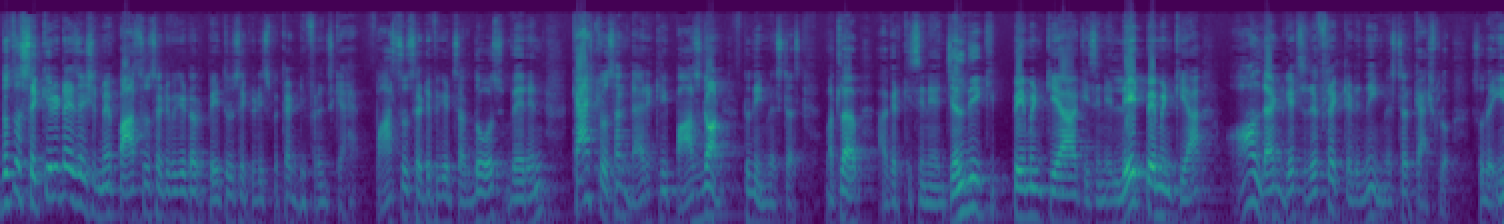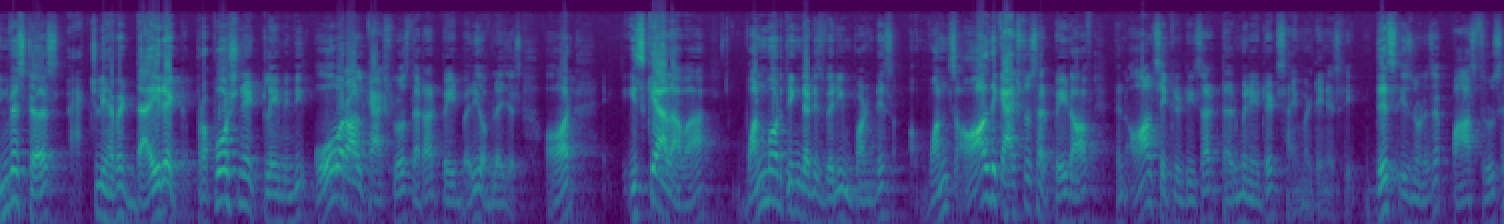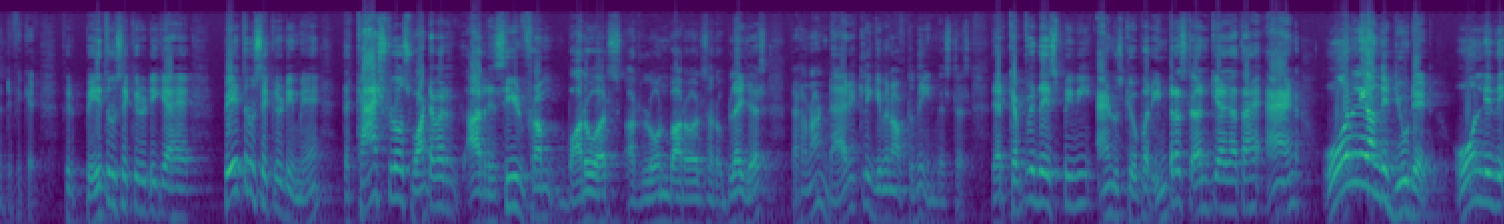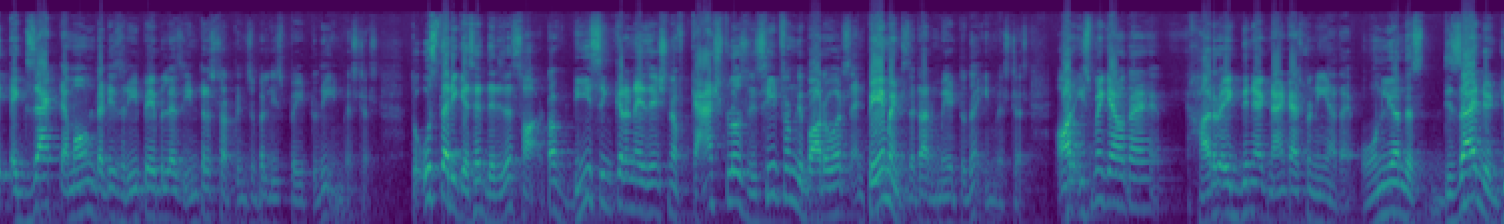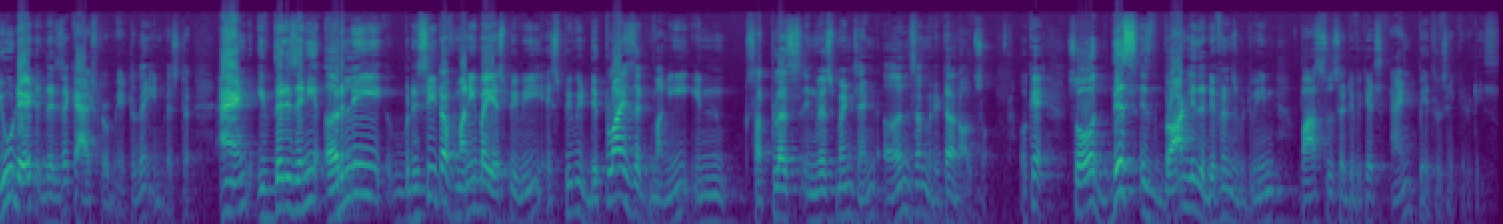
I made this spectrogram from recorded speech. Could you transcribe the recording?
दोस्तों सिक्योरिटाइजेशन में pass through certificate और पे थ्रू सिक्योरिटीज का डिफरेंस क्या है pass through certificates are those where in cash flows are directly passed on to the investors मतलब अगर किसी ने जल्दी की पेमेंट किया किसी ने लेट पेमेंट किया all that gets reflected in the investor cash flow. So the investors actually have a direct proportionate claim in the overall cash flows that are paid by the obligors. और इसके अलावा one more thing that is very important is once all the cash flows are paid off, then all securities are terminated simultaneously. This is known as a pass-through certificate. फिर pay-through security क्या है? Pay-through security में the cash flows whatever are received from borrowers or loan borrowers or obligors that are not directly given off to the investors. They are kept with the SPV and उसके ऊपर interest earn किया जाता है and only on the due date only the exact amount that is repayable as interest और principal is paid to the investors तो उस तरीके से there is at of desynchronization of cash flows received from the borrowers and payments that are made to the investors और इसमें क्या होता है हर एक दिन एक नया कैश फ्लो नहीं आता है only on the desired due date there is a cash flow made to the investor and if there is any early receipt of money by SPV SPV deploys that money in surplus investments and earn some return also. Okay, so this is broadly the difference between pass-through certificates and pay-through securities.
